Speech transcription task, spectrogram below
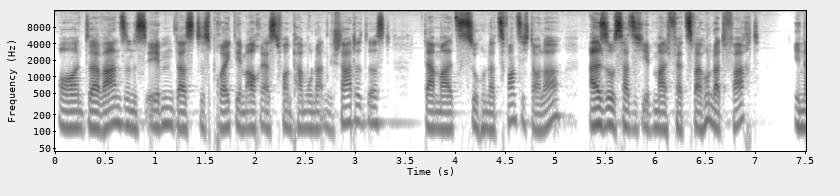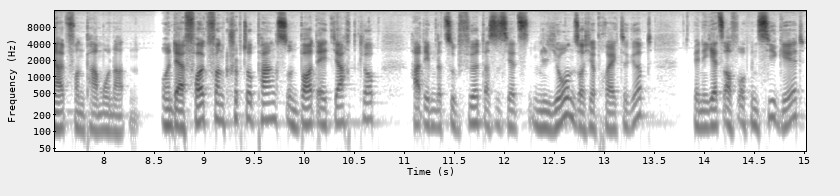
Und der Wahnsinn ist eben, dass das Projekt eben auch erst vor ein paar Monaten gestartet ist, damals zu 120 Dollar. Also es hat sich eben mal ver 200-facht innerhalb von ein paar Monaten. Und der Erfolg von CryptoPunks und Board 8 Yacht Club hat eben dazu geführt, dass es jetzt Millionen solcher Projekte gibt. Wenn ihr jetzt auf OpenSea geht,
